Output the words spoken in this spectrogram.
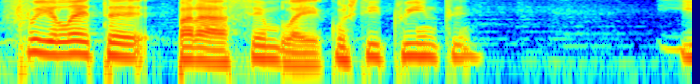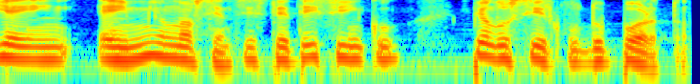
foi eleita para a Assembleia Constituinte e em, em 1975 pelo Círculo do Porto.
